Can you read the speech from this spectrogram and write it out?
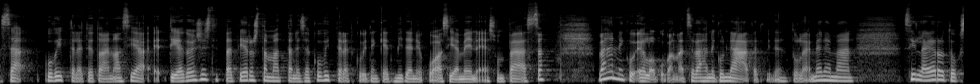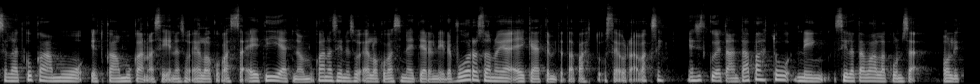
sä kuvittelet jotain asiaa tietoisesti tai tiedostamatta, niin sä kuvittelet kuitenkin, että miten joku asia menee sun päässä. Vähän niin kuin elokuvana, että sä vähän niin kuin näet, että miten se tulee menemään. Sillä erotuksella, että kukaan muu, jotka on mukana siinä sun elokuvassa, ei tiedä, että ne on mukana siinä sun elokuvassa, ne ei tiedä niiden vuorosanoja eikä, että mitä tapahtuu seuraavaksi. Ja sitten kun jotain tapahtuu, niin sillä tavalla, kun sä olit,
